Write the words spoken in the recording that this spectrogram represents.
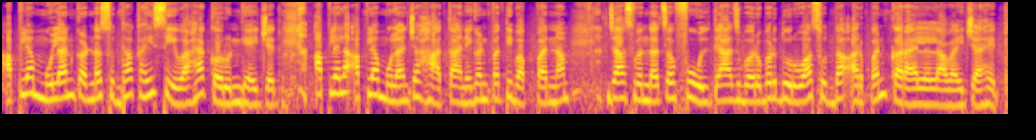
आपल्या मुलांकडनं सुद्धा काही सेवा ह्या करून घ्यायच्यात आहेत आपल्याला आपल्या मुलांच्या हाताने गणपती बाप्पांना जास्वंदाचं फूल त्याचबरोबर दुर्वासुद्धा अर्पण करायला लावायचे आहेत.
